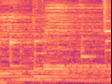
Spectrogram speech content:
Música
